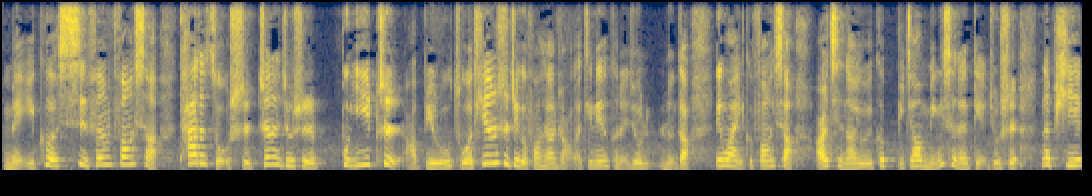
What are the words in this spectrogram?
每一个细分方向，它的走势真的就是。不一致啊，比如昨天是这个方向涨了，今天可能就轮到另外一个方向，而且呢，有一个比较明显的点，就是那批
